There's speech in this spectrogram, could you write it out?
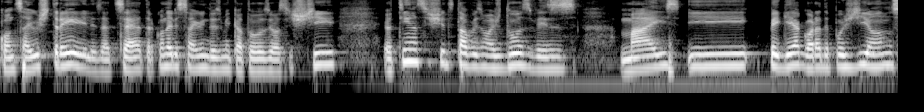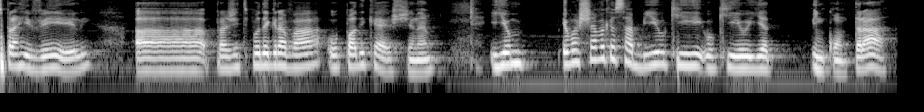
quando saiu os trailers, etc. Quando ele saiu em 2014, eu assisti. Eu tinha assistido talvez umas duas vezes mais e peguei agora, depois de anos, para rever ele, uh, para a gente poder gravar o podcast, né? E eu, eu achava que eu sabia o que, o que eu ia encontrar,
